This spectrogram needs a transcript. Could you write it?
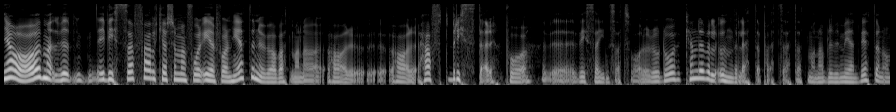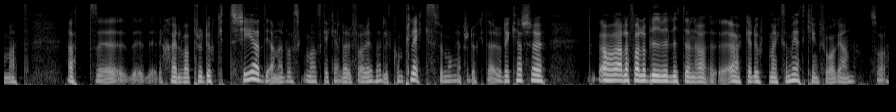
Ja, i vissa fall kanske man får erfarenheter nu av att man har, har, har, haft brister på eh, vissa insatsvaror och då kan det väl underlätta på ett sätt att man har blivit medveten om att, att eh, själva produktkedjan, eller vad man ska kalla det för, är väldigt komplex för många produkter. Och det kanske ja, i alla fall har blivit lite en ökad uppmärksamhet kring frågan. Så.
